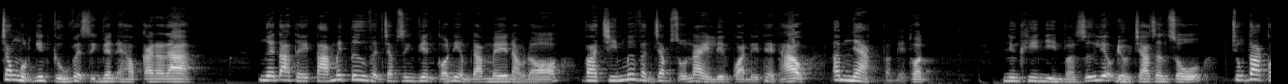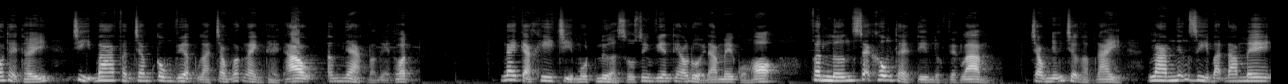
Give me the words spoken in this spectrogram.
Trong một nghiên cứu về sinh viên đại học Canada, người ta thấy 84% sinh viên có niềm đam mê nào đó và 90% số này liên quan đến thể thao, âm nhạc và nghệ thuật. Nhưng khi nhìn vào dữ liệu điều tra dân số, chúng ta có thể thấy chỉ 3% công việc là trong các ngành thể thao, âm nhạc và nghệ thuật. Ngay cả khi chỉ một nửa số sinh viên theo đuổi đam mê của họ, phần lớn sẽ không thể tìm được việc làm. Trong những trường hợp này, làm những gì bạn đam mê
